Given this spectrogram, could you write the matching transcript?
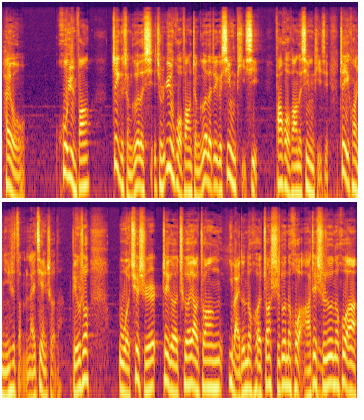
还有货运方，这个整个的信就是运货方整个的这个信用体系，发货方的信用体系这一块，您是怎么来建设的？比如说，我确实这个车要装一百吨的货，装十吨的货啊，这十吨的货啊，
